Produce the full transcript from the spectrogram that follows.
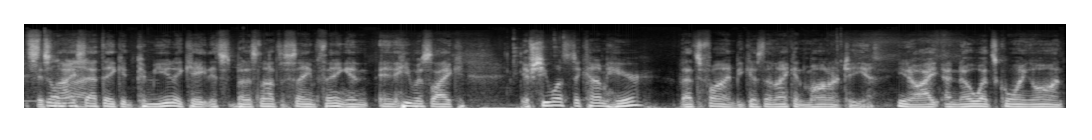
it's Still nice not. that they could communicate it's but it's not the same thing and, and he was like if she wants to come here that's fine because then I can monitor you. You know, I, I know what's going on.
